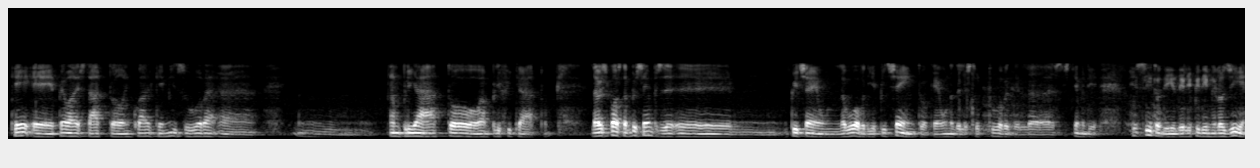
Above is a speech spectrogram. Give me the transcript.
che è, però è stato in qualche misura eh, ampliato, amplificato. La risposta più semplice, eh, qui c'è un lavoro di Epicentro, che è una delle strutture del sistema di il sito di, dell'epidemiologia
